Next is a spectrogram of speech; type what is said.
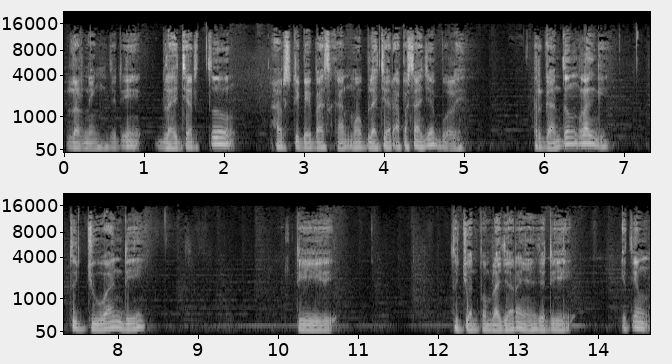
learning. Jadi belajar itu harus dibebaskan, mau belajar apa saja boleh. Tergantung lagi tujuan di di tujuan pembelajarannya. Jadi itu yang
